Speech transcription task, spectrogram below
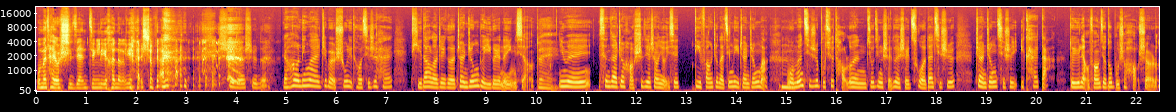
我们才有时间、精力和能力来生二胎。是的，是的。然后，另外这本书里头其实还提到了这个战争对一个人的影响。对，因为现在正好世界上有一些地方正在经历战争嘛。我们其实不去讨论究竟谁对谁错，但其实战争其实一开打，对于两方就都不是好事儿了。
